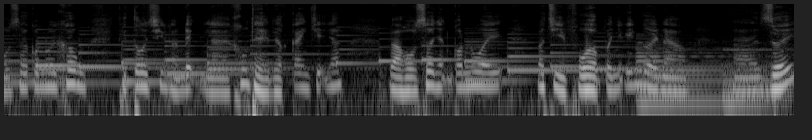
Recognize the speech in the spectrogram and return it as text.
hồ sơ con nuôi không? Thì tôi xin khẳng định là không thể được các anh chị nhé và hồ sơ nhận con nuôi ấy, nó chỉ phù hợp với những cái người nào uh, dưới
